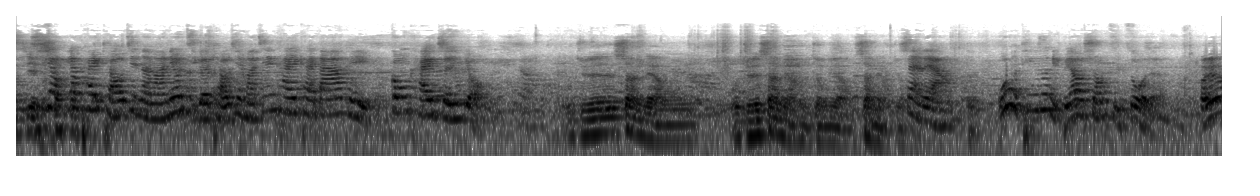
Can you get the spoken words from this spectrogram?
是要要开条件的吗？你有几个条件吗？今天开一开，大家可以公开真友，我觉得善良，我觉得善良很重要，善良就。善良对。我有听说你不要双子座的，哎呦，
